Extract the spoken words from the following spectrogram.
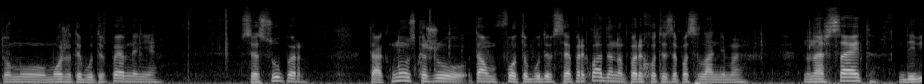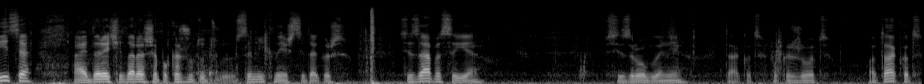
тому можете бути впевнені. Все супер. Так, ну скажу, там фото буде все прикладено. Переходьте за посиланнями на наш сайт, дивіться. А і до речі, зараз ще покажу тут в самій книжці також ці записи є. Всі зроблені. Так от, покажу от. Отак от.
